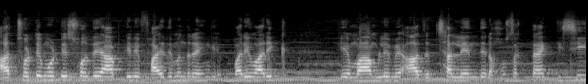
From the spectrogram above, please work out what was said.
आज छोटे मोटे सौदे आपके लिए फ़ायदेमंद रहेंगे। पारिवारिक के मामले में आज अच्छा लेन देन हो सकता है। किसी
